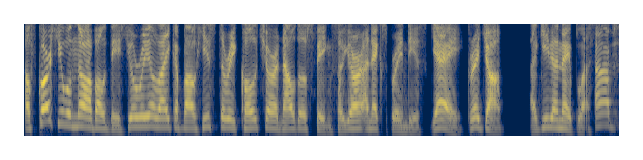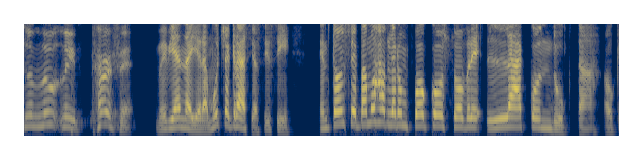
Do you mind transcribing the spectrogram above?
Of course, you will know about this. You really like about history, culture, and all those things. So you're an expert in this. Yay. Great job. I give you an A plus. Absolutely perfect. Muy bien, Nayera. Muchas gracias. Sí, sí. Entonces, vamos a hablar un poco sobre la conducta, ¿ok?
